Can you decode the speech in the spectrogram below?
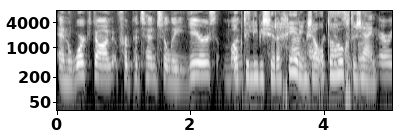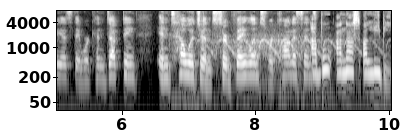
and worked on for potentially years, Ook de Libische regering zou op de hoogte zijn. areas. They were conducting intelligence, surveillance, reconnaissance. Abu Anas al-Libi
